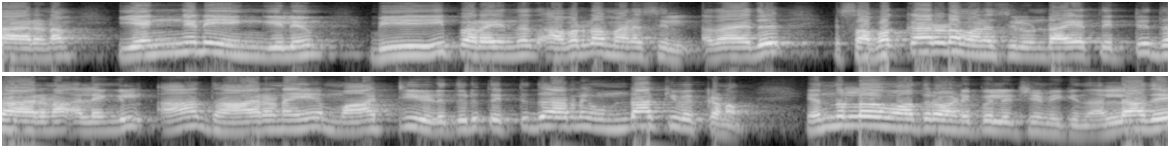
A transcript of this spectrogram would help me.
കാരണം എങ്ങനെയെങ്കിലും ബി ഈ പറയുന്ന അവരുടെ മനസ്സിൽ അതായത് സഭക്കാരുടെ മനസ്സിലുണ്ടായ തെറ്റിദ്ധാരണ അല്ലെങ്കിൽ ആ ധാരണയെ മാറ്റിയെടുത്ത് ഒരു തെറ്റിദ്ധാരണ ഉണ്ടാക്കി വെക്കണം എന്നുള്ളത് മാത്രമാണ് ഇപ്പോൾ ലക്ഷ്യം വെക്കുന്നത്. അല്ലാതെ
